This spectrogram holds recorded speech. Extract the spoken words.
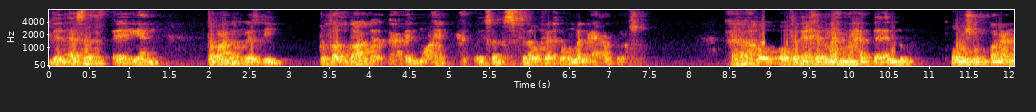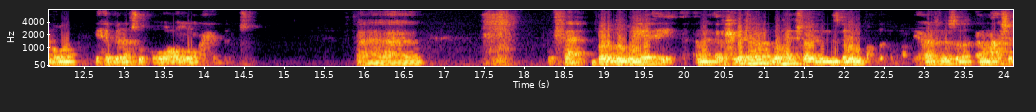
للأسف آه يعني طبعا لو الناس دي بتخضع لعلاج معين حاجة كويسة بس في الأول وفي الآخر هم اللي هيعالجوا نفسهم. آه هو هو في الآخر مهما حد قال له هو مش مقتنع إن هو يحب نفسه هو عمره ما هيحب نفسه. ف فبرضه هي الحاجات اللي أنا بقولها شوية بالنسبة لي متعلقة ببعض. يعني أنا في نفس الوقت أنا عشان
